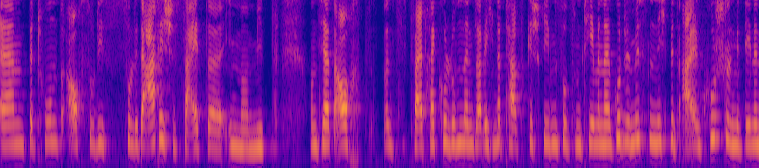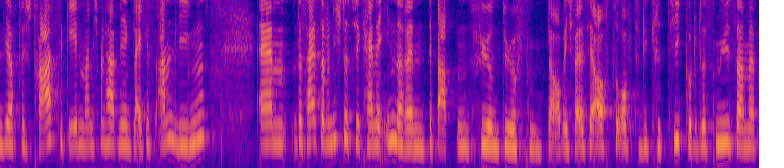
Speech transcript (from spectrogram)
ähm, betont auch so die solidarische Seite immer mit. Und sie hat auch zwei, drei Kolumnen, glaube ich, in der Taz geschrieben, so zum Thema, na gut, wir müssen nicht mit allen kuscheln, mit denen wir auf die Straße gehen. Manchmal haben wir ein gleiches Anliegen. Ähm, das heißt aber nicht, dass wir keine inneren Debatten führen dürfen, glaube ich, weil es ja auch so oft so die Kritik oder das mühsame,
